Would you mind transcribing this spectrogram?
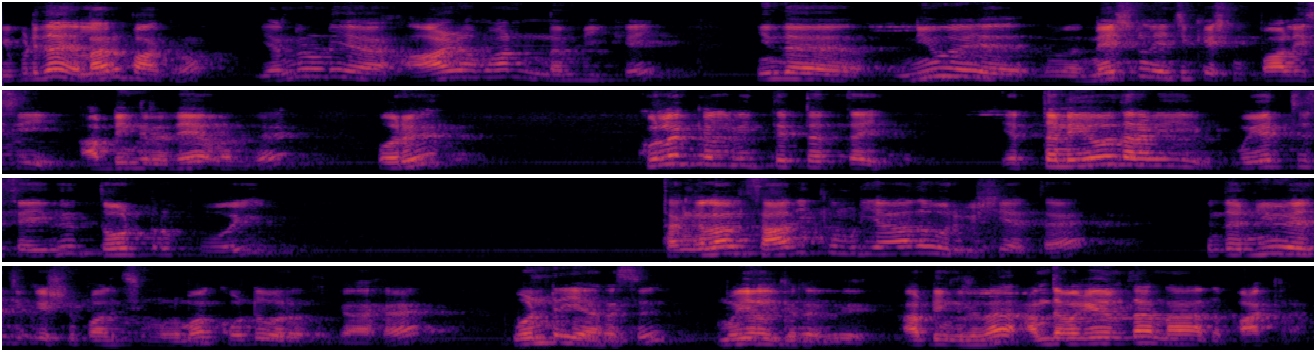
இப்படிதான் எல்லாரும் பாக்குறோம் என்னுடைய ஆழமான நம்பிக்கை இந்த நியூ நேஷனல் எஜுகேஷன் பாலிசி அப்படிங்கிறதே வந்து ஒரு குலக்கல்வி திட்டத்தை எத்தனையோ தடவை முயற்சி செய்து தோற்று போய் தங்களால் சாதிக்க முடியாத ஒரு விஷயத்த இந்த நியூ எஜுகேஷன் பாலிசி மூலமா கொண்டு வர்றதுக்காக ஒன்றிய அரசு முயல்கிறது அப்படிங்கிறத அந்த வகையில் தான் நான் அதை பார்க்குறேன்.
